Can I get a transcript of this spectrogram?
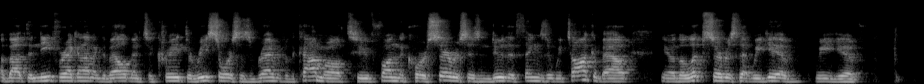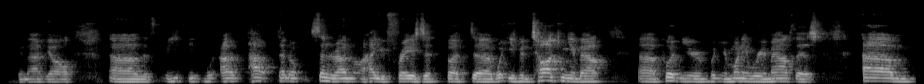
about the need for economic development to create the resources and revenue for the Commonwealth to fund the core services and do the things that we talk about. You know, the lip service that we give, we give. you Not y'all. Uh, I, I, don't, Senator, I don't know how you phrased it, but uh, what you've been talking about, uh, putting your putting your money where your mouth is. Um,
